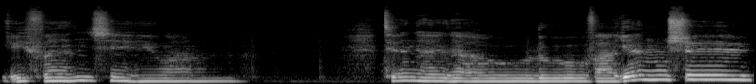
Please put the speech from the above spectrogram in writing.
一份希望，天黑了，路无法延续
